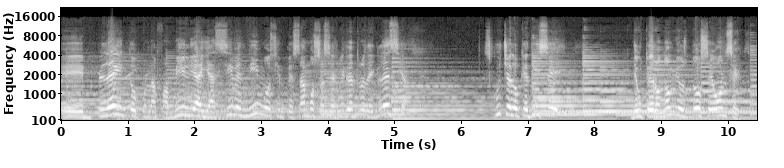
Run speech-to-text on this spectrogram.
eh, en pleito con la familia y así venimos y empezamos a servir dentro de la iglesia. Escucha lo que dice Deuteronomios 12:11.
